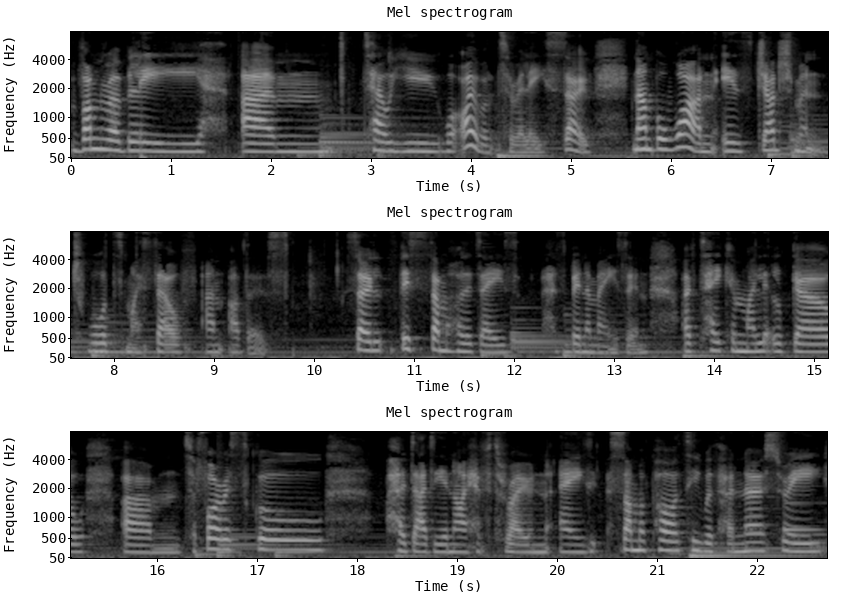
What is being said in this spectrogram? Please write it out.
vulnerably um, tell you what I want to release. So, number one is judgment towards myself and others. So, this summer holidays has been amazing. I've taken my little girl um, to forest school. Her daddy and I have thrown a summer party with her nursery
